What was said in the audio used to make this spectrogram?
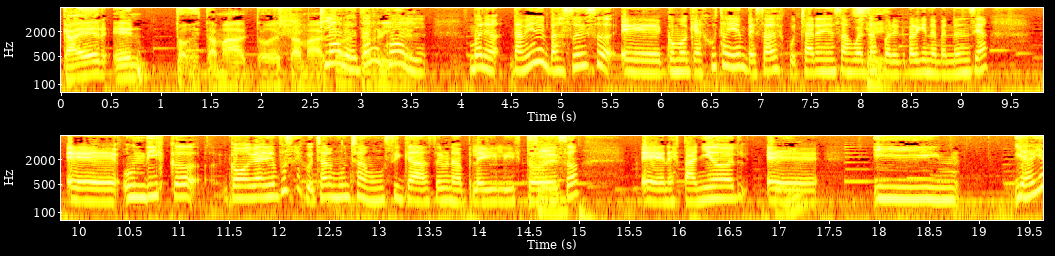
caer en todo está mal, todo está mal. todo Claro, tal terrible". cual. Bueno, también me pasó eso, eh, como que justo había empezado a escuchar en esas vueltas Sí. por el Parque Independencia eh, un disco, como que me puse a escuchar mucha música, hacer una playlist, todo Sí. eso, eh, en español. eh, y, y había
